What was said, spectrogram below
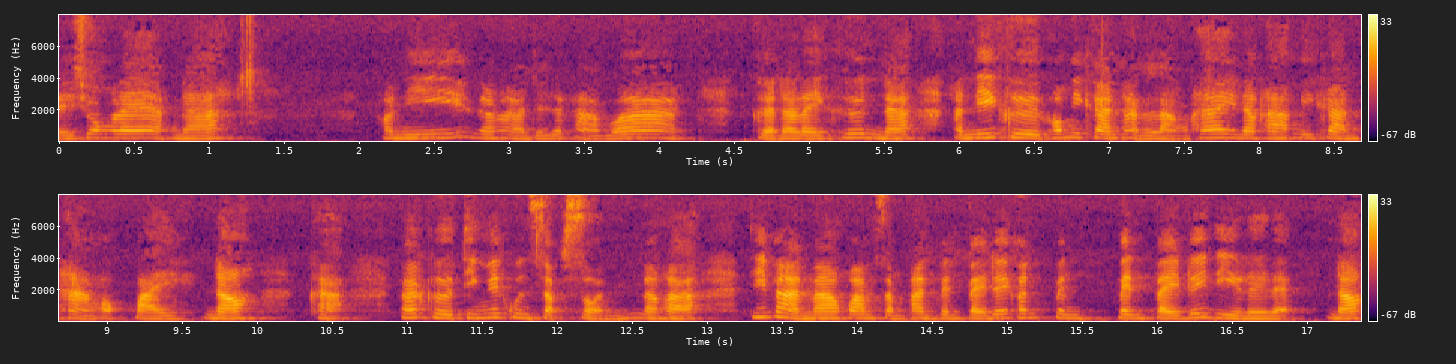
ในช่วงแรกนะคราวนี้นะคะเดี๋ยวจะถามว่าเกิดอะไรขึ้นนะ อันนี้คือเขามีการหันหลังให้นะคะ มีการห่างออกไปเนาะค่ะ ก็คือทิ้งให้คุณสับสนนะคะ ที่ผ่านมาความสัมพันธ์เป็นไปด้วยเป็นเป็นไปด้วยดีเลยแหละเนาะ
